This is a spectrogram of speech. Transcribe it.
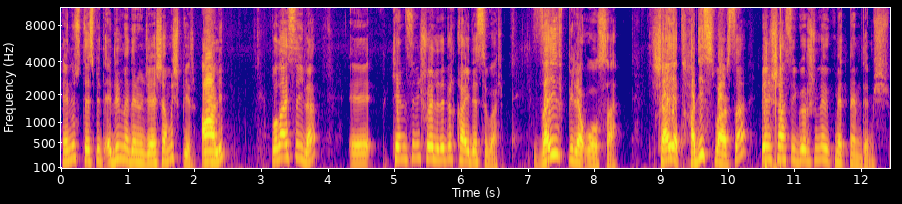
henüz tespit edilmeden önce yaşamış bir alim. Dolayısıyla e, kendisinin şöyle de bir kaidesi var. Zayıf bile olsa, şayet hadis varsa ben şahsi görüşümle hükmetmem demiş.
